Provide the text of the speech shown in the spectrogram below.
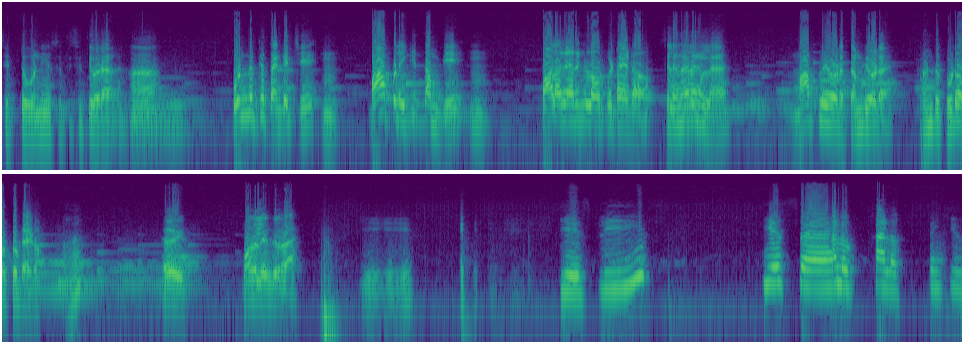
சிட்டு ஒன்னையும் சுத்தி சுத்தி வரா? ஆ. பொண்ணுக்கு தங்கச்சி ம். மாப்பிள்ளைக்கு தம்பி. பல நேரங்கள்ல ஒர்க் அவுட் ஆயிடும். சில நேரங்கள்ல மாப்பிள்ளையோட தம்பியோட ஃப்ரெண்டு கூட ஒர்க் அவுட் ஆயிடும்? ஏய் முதல்ல எந்திரா yes please yes sir hello hello thank you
